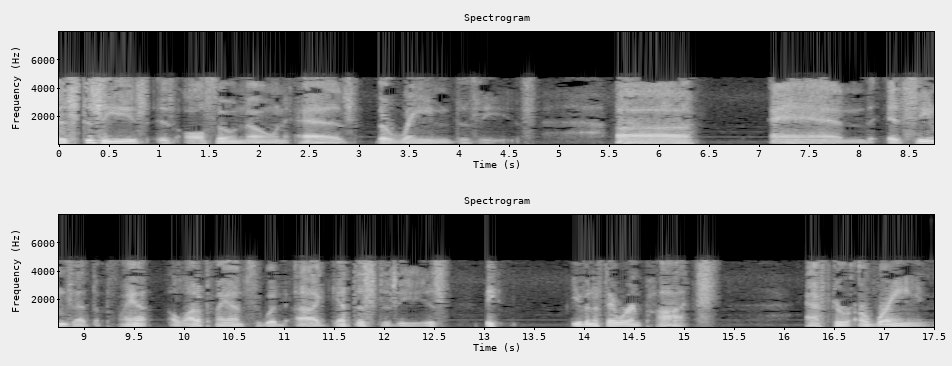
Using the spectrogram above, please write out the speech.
this disease is also known as the rain disease. Uh, and it seems that the plant, a lot of plants would uh, get this disease, be, even if they were in pots, after a rain.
